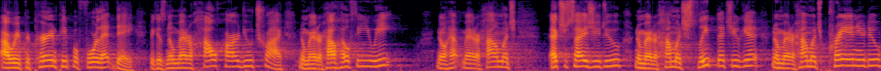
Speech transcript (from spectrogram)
Are we preparing people for that day? Because no matter how hard you try, no matter how healthy you eat, no matter how much exercise you do, no matter how much sleep that you get, no matter how much praying you do,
